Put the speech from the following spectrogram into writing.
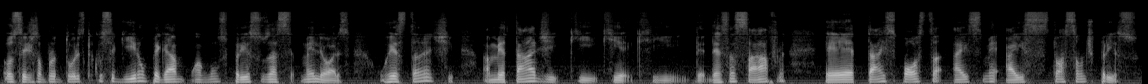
Ou seja, são produtores que conseguiram pegar alguns preços melhores. O restante, a metade que, que, que dessa safra, está é, tá exposta a, esse, a essa situação de preço.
